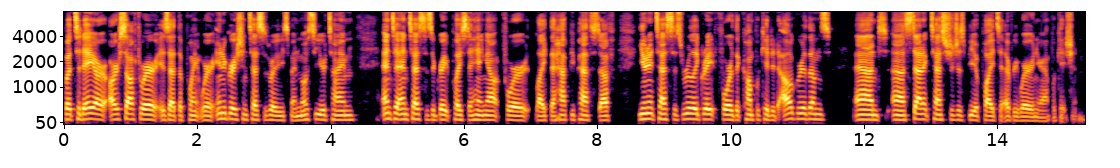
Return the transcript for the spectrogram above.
But today, our, our software is at the point where integration test is where you spend most of your time. End to end test is a great place to hang out for like the happy path stuff. Unit test is really great for the complicated algorithms. And uh, static tests should just be applied to everywhere in your application.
